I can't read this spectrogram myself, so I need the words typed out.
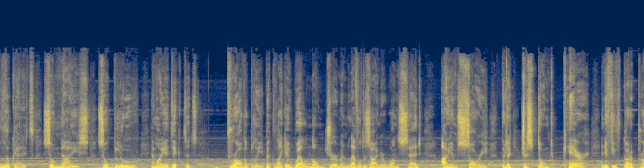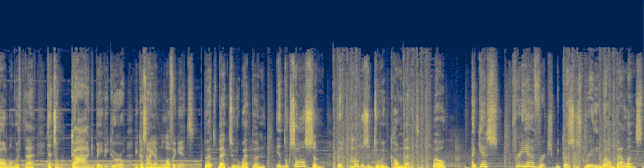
Look at it, so nice, so blue. Am I addicted? Probably, but like a well-known German level designer once said, I am sorry, but I just don't care. And if you've got a problem with that, that's on God, baby girl, because I am loving it. But back to the weapon, it looks awesome, but how does it do in combat? Well, I guess pretty average, because it's really well balanced.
